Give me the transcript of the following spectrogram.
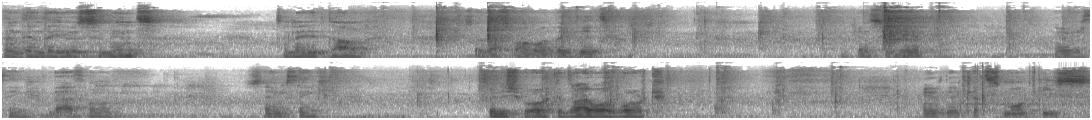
And then they use cement to lay it down. So that's all what they did. You can see here everything bathroom same thing. Finish work drywall work here they cut small piece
